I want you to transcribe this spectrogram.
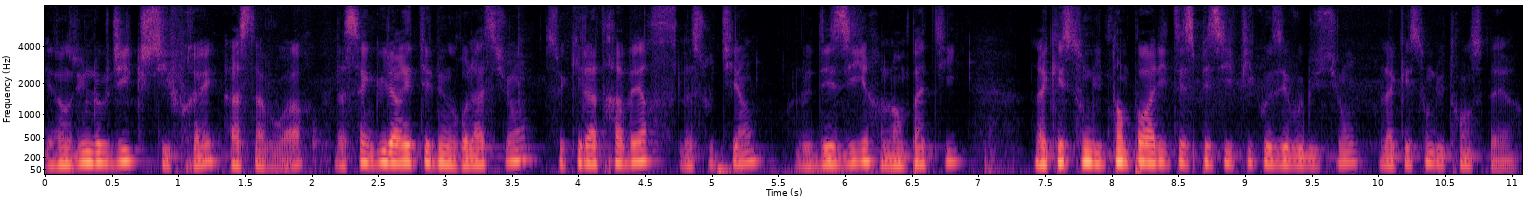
et dans une logique chiffrée, à savoir la singularité d'une relation, ce qui la traverse, la soutient, le désir, l'empathie, la question d'une temporalité spécifique aux évolutions, la question du transfert.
